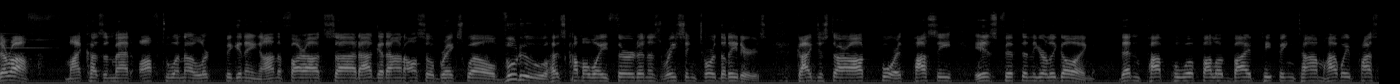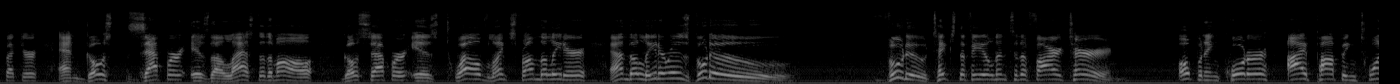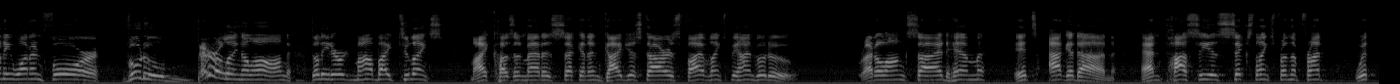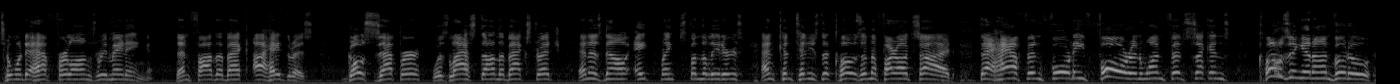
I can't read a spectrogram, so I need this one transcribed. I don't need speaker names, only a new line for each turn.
They're off. My cousin Matt off to an alert beginning. On the far outside, Agadon also breaks well. Voodoo has come away third and is racing toward the leaders. Star out fourth. Posse is fifth in the early going. Then Papua followed by Peeping Tom, Highway Prospector, and Ghost Zapper is the last of them all. Ghost Zapper is 12 lengths from the leader, and the leader is Voodoo. Voodoo takes the field into the far turn. Opening quarter, eye popping 21 and 4. Voodoo barreling along. The leader now by two lengths. My cousin Matt is second, and Gaija Star is five lengths behind Voodoo. Right alongside him, it's Agadan. And Posse is six lengths from the front with two and a half furlongs remaining. Then farther back, Ahedris. Ghost Zapper was last on the backstretch and is now eight lengths from the leaders and continues to close on the far outside. The half in 44 and one fifth seconds, closing in on Voodoo.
